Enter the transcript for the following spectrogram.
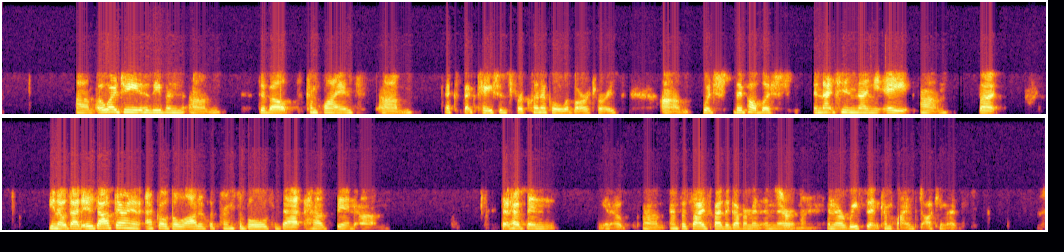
Um, OIG has even um, developed compliance um, expectations for clinical laboratories, um, which they published in 1998. Um, but you know that is out there and it echoes a lot of the principles that have been um, that have been you know um, emphasized by the government in their Certainly. in their recent compliance documents.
